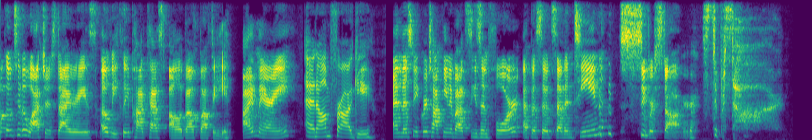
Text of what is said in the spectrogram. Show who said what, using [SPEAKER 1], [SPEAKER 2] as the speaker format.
[SPEAKER 1] welcome to the Watcher's Diaries, a weekly podcast all about Buffy. I'm Mary.
[SPEAKER 2] And I'm Froggy.
[SPEAKER 1] And this week we're talking about season four, episode 17, Superstar.
[SPEAKER 2] Superstar.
